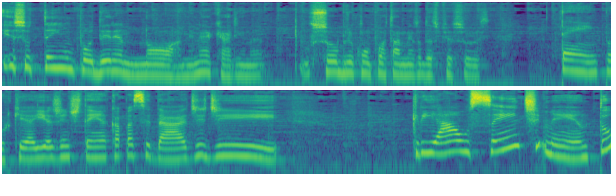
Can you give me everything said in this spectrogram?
isso tem um poder enorme, né, Karina, sobre o comportamento das pessoas. Tem, porque aí a gente tem a capacidade de criar o sentimento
